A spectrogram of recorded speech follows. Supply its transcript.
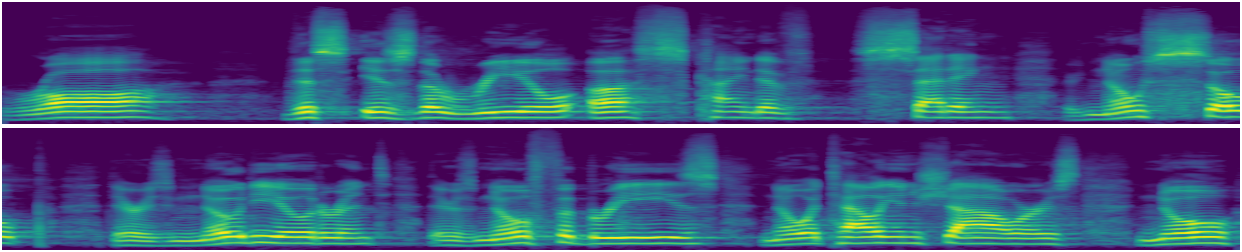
raw, this is the real us kind of setting. There's no soap, there is no deodorant, there's no Febreze, no Italian showers, no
